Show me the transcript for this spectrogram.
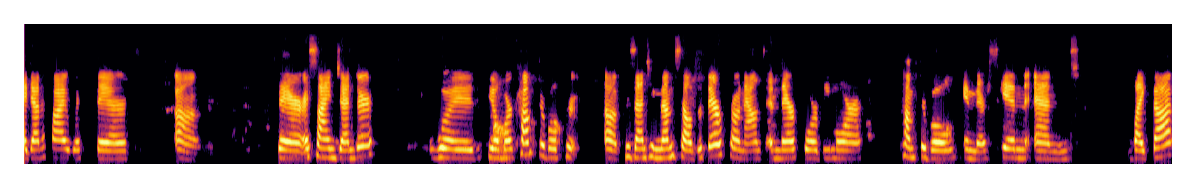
identify with their um, their assigned gender would feel more comfortable pre- uh, presenting themselves with their pronouns and therefore be more comfortable in their skin and like that.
